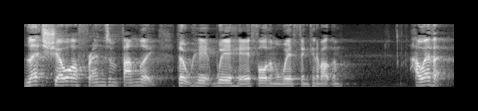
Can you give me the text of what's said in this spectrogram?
Let's show our friends and family that we're, here for them and we're thinking about them. However,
